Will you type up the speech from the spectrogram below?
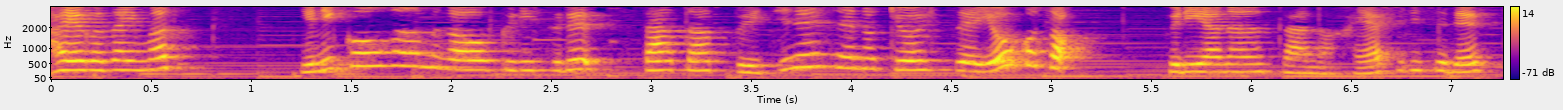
はようございます。ユニコーンファームがお送りするスタートアップ1年生の教室へようこそ。フリーアナウンサーの林理瀬です。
